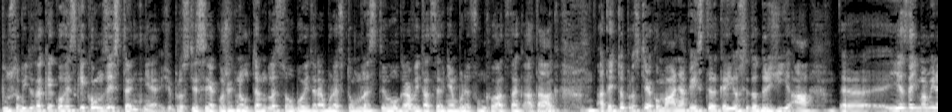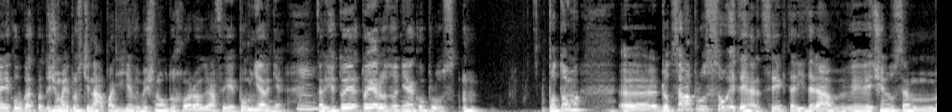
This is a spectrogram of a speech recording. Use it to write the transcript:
působí to tak jako hezky konzistentně, že prostě si jako řeknou, tenhle souboj teda bude v tomhle stylu, gravitace v něm bude fungovat tak a tak. A teď to prostě jako má nějaký styl, který si to drží a uh, je zajímavý na ně koukat, protože mají prostě nápaditě vymyšlenou tu choreografii poměrně. Hmm. Takže to je, to je rozhodně jako plus. Potom e, docela plus jsou i ty herci, který teda většinu jsem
